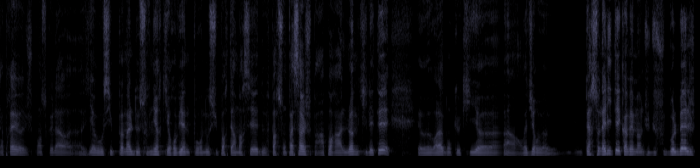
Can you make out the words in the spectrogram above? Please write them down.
après, je pense que là, il y a aussi pas mal de souvenirs qui reviennent pour nous, supporters marseillais, de, par son passage, par rapport à l'homme qu'il était. Voilà, donc qui a, on va dire, une personnalité quand même hein, du, football belge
